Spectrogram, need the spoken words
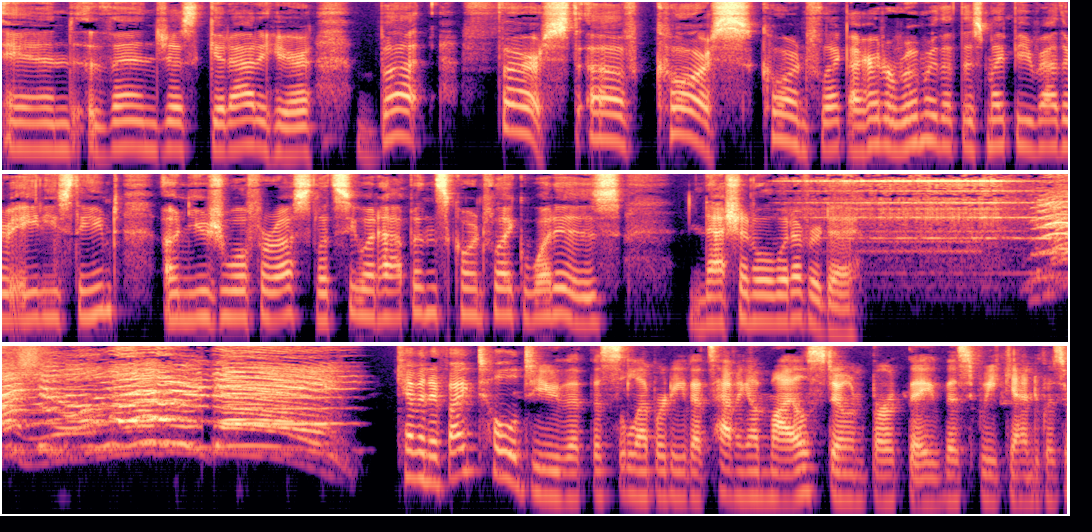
and then just get out of here. But first, of course, Cornflake. I heard a rumor that this might be rather 80s themed, unusual for us. Let's see what happens. Cornflake, what is National Whatever Day? National Letter Day! Kevin, if I told you that the celebrity that's having a milestone birthday this weekend was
